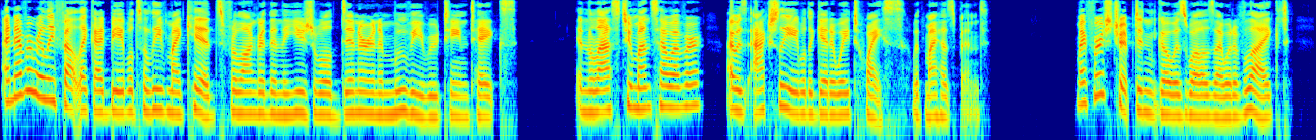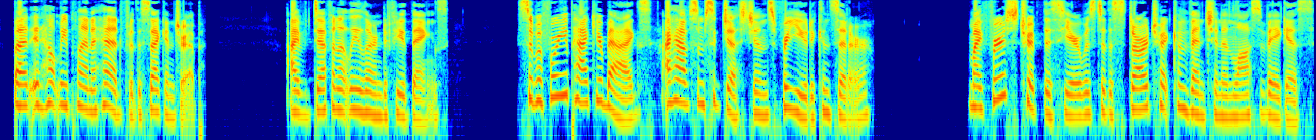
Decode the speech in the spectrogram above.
I never really felt like I'd be able to leave my kids for longer than the usual dinner and a movie routine takes. In the last two months, however, I was actually able to get away twice with my husband. My first trip didn't go as well as I would have liked, but it helped me plan ahead for the second trip. I've definitely learned a few things, so before you pack your bags, I have some suggestions for you to consider. My first trip this year was to the Star Trek convention in Las Vegas.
